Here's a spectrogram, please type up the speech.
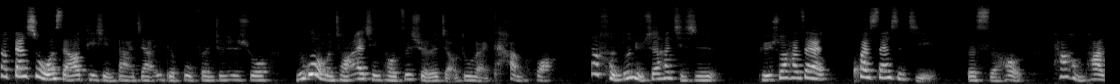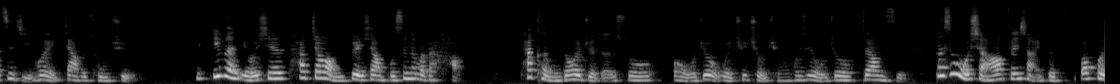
那但是我想要提醒大家一个部分，就是说，如果我们从爱情投资学的角度来看的话，那很多女生她其实，比如说她在快三十几的时候，她很怕自己会嫁不出去，even 有一些她交往的对象不是那么的好。他可能都会觉得说，哦，我就委曲求全，或是我就这样子。但是我想要分享一个，包括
